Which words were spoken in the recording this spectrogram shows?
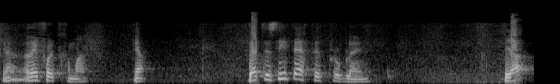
Ja, alleen voor het gemak. Ja. Dat is niet echt het probleem. Ja,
